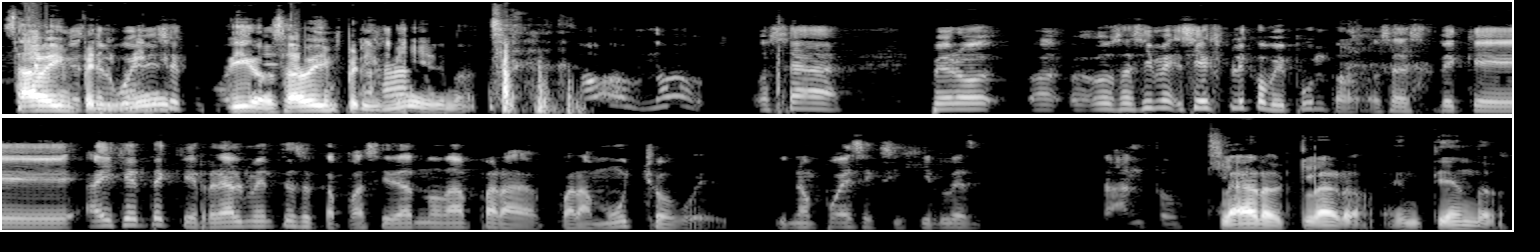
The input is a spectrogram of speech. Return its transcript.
sabe güey imprimir, como digo, sabe imprimir, ¿no? no, no, o sea, pero, o, o sea, sí, me, sí explico mi punto, o sea, es de que hay gente que realmente su capacidad no da para, para mucho, güey, y no puedes exigirles tanto. Claro, claro, entiendo.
